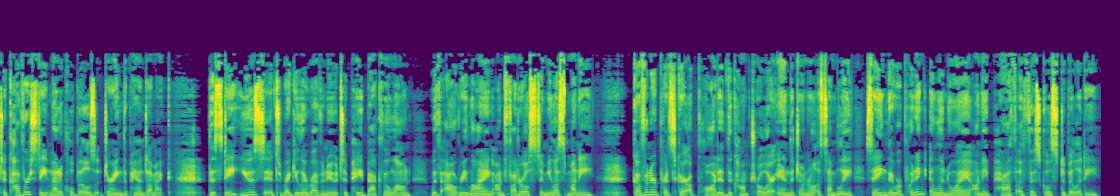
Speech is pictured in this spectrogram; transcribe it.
to cover state medical bills during the pandemic. The state used its regular revenue to pay back the loan without relying on federal stimulus money. Governor Pritzker applauded the comptroller and the General Assembly, saying they were putting Illinois on a path of fiscal stability.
